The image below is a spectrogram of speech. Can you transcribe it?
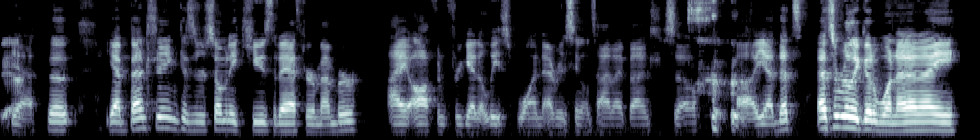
Yeah. yeah. The yeah benching because there's so many cues that I have to remember. I often forget at least one every single time I bench. So uh, yeah, that's that's a really good one. And I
